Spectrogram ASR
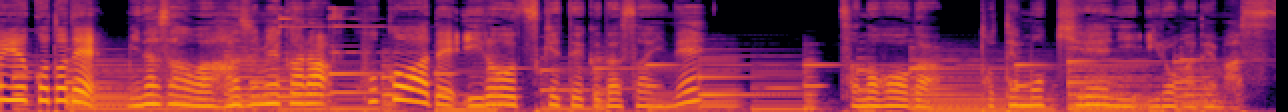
ということで、皆さんは初めからココアで色をつけてくださいね。その方がとても綺麗に色が出ます。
